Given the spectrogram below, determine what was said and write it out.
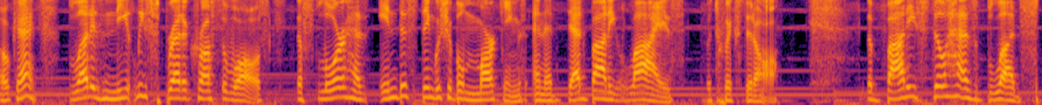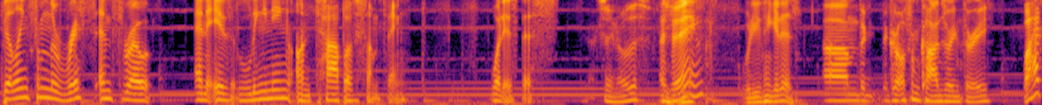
Okay. Blood is neatly spread across the walls. The floor has indistinguishable markings, and a dead body lies betwixt it all. The body still has blood spilling from the wrists and throat and is leaning on top of something. What is this? Actually, know this. I think. What do you think it is? Um, the, the girl from Conjuring Three. What?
